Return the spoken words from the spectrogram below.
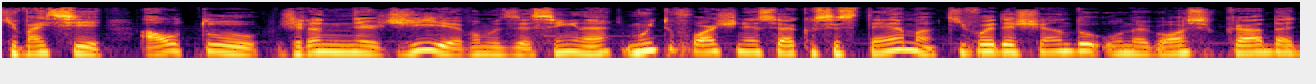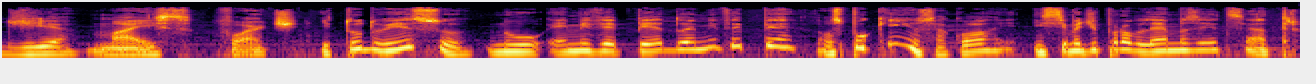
que vai se auto gerando energia, vamos dizer assim, né? Muito forte nesse ecossistema que foi deixando o negócio cada dia mais forte. E tudo isso no MVP do MVP, aos pouquinhos, sacou? Em cima de problemas e etc.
